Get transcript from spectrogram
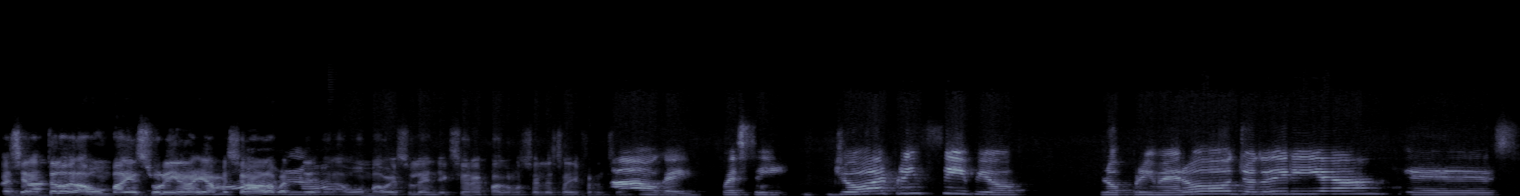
mencionaste lo de la bomba de insulina y has mencionado la parte de la bomba versus las inyecciones para conocerle esa diferencia. Ah, ok. Pues sí. Yo al principio los primeros, yo te diría, es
